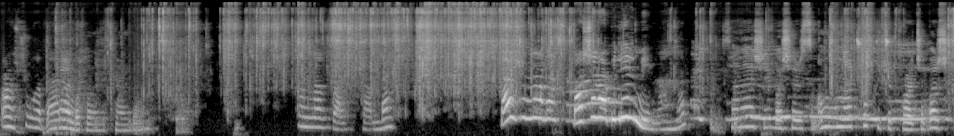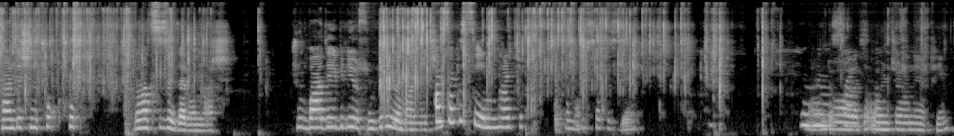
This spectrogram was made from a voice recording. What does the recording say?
Aa şu kadar. Ver bakalım bir tane daha. Onları da açacağım ben. Ben şunları başarabilir miyim anne? Sen her şeyi başarırsın ama onlar çok küçük parça. Barış kardeşini çok çok rahatsız eder onlar. Çünkü badeyi biliyorsun duruyor mu Ben anneciğim? sakız yiyeyim artık. Tamam sakız diye. Ben de o arada oyuncağını yapayım.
